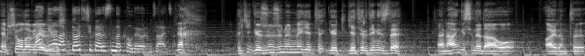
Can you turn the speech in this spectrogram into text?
Hepsi olabilir Ben genel diyorsun. olarak dört şık arasında kalıyorum zaten. Peki gözünüzün önüne getirdiğinizde yani hangisinde daha o ayrıntı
